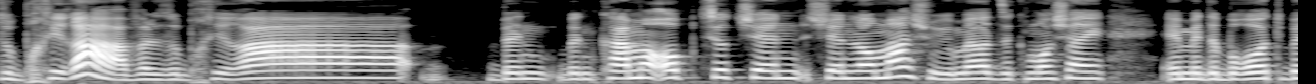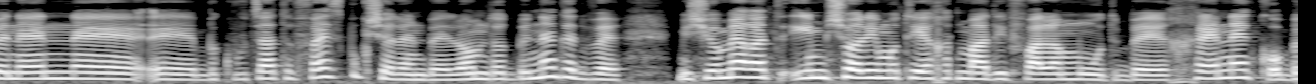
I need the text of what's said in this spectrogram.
זו בחירה, אבל זו בחירה בין, בין כמה אופציות שהן, שהן לא משהו. היא אומרת, זה כמו שהן מדברות ביניהן אה, אה, בקבוצת הפייסבוק שלהן, בלא עומדות בנגד, ומישהי אומרת, אם שואלים אותי איך את מעדיפה למות, בחנק או, ב,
